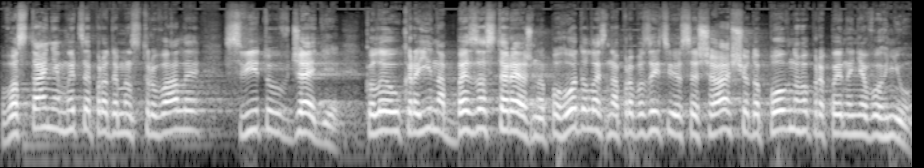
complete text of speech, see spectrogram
Востаннє ми це продемонстрували світу в Джеді, коли Україна беззастережно погодилась на пропозицію США щодо повного припинення вогню.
